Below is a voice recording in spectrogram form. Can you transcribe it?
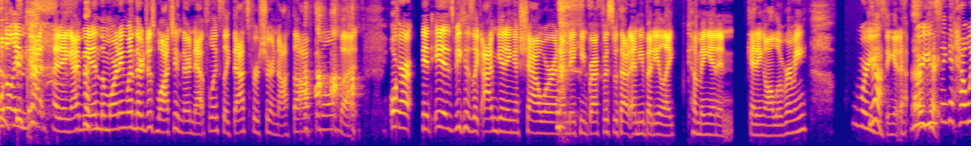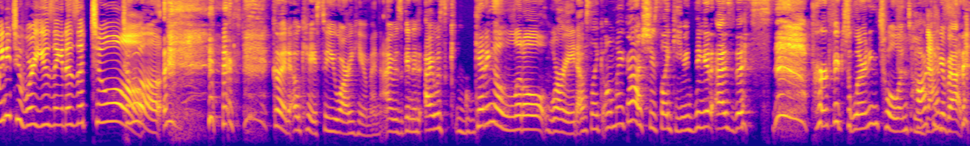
well, in that setting, I mean, in the morning when they're just watching their Netflix, like that's for sure not the optimal, but, or it is because like I'm getting a shower and I'm making breakfast without anybody like coming in and getting all over me We're yeah. using it. We're okay. using it how we need to. We're using it as a tool. Tool. Good. Okay, so you are human. I was gonna. I was getting a little worried. I was like, oh my gosh, she's like using it as this perfect learning tool and talking about it.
